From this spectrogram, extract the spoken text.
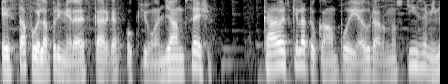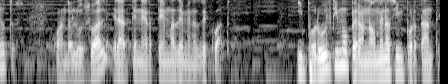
Esta fue la primera descarga o Cuban Jam Session. Cada vez que la tocaban podía durar unos 15 minutos, cuando lo usual era tener temas de menos de 4. Y por último, pero no menos importante,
